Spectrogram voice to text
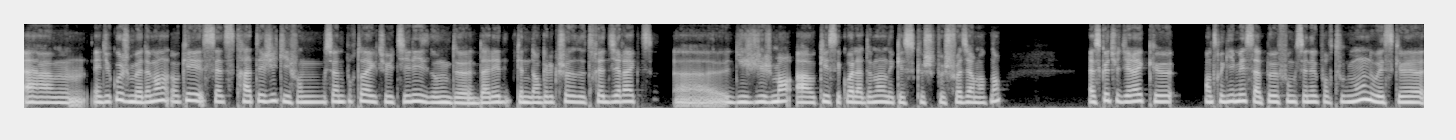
Euh, et du coup, je me demande, ok, cette stratégie qui fonctionne pour toi et que tu utilises, donc d'aller dans quelque chose de très direct euh, du jugement, ah ok, c'est quoi la demande et qu'est-ce que je peux choisir maintenant? Est-ce que tu dirais que entre guillemets, ça peut fonctionner pour tout le monde ou est-ce qu'il euh,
